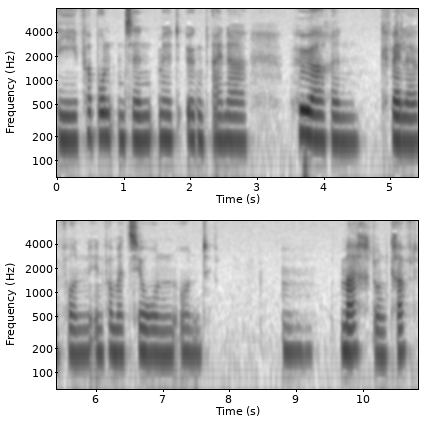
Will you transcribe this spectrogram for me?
die verbunden sind mit irgendeiner höheren Quelle von Information und mm, Macht und Kraft.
